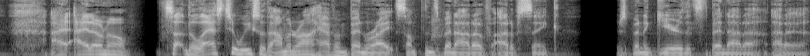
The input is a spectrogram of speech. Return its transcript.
I I don't know. So the last two weeks with Amon Ra haven't been right. Something's been out of out of sync. There's been a gear that's been out of out of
